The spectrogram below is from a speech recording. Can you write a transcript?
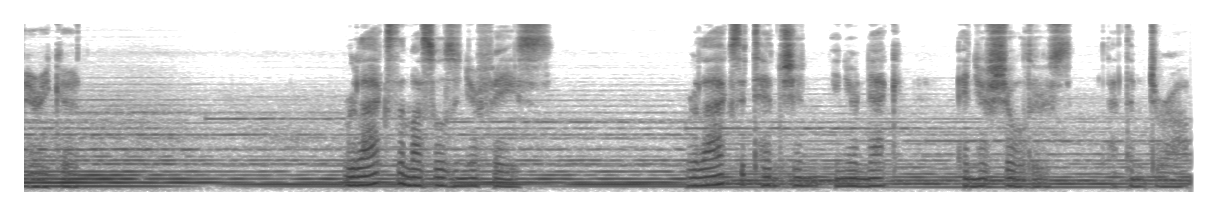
Very good. Relax the muscles in your face. Relax the tension in your neck and your shoulders. Let them drop.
